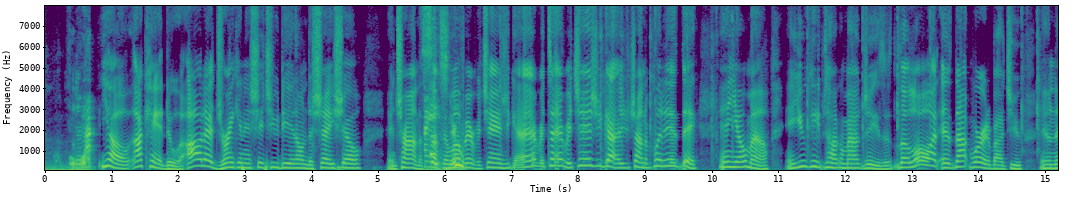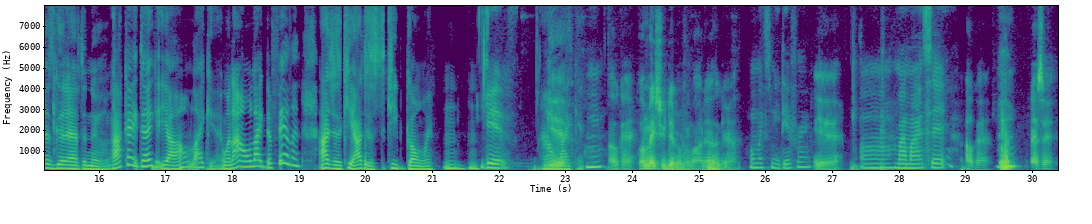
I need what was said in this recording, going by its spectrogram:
Yo, I can't do it. All that drinking and shit you did on the Shay show and trying to suck him up every chance you got, every time, every chance you got, you're trying to put his dick in your mouth, and you keep talking about Jesus. The Lord is not worried about you in this good afternoon. I can't take it, y'all. I don't like it. When I don't like the feeling, I just keep, I just keep going. hmm Give. I don't Yeah. like it. Okay. What makes you different from all the other girls? What makes me different? Yeah. Um, my mindset. Okay. That's it.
